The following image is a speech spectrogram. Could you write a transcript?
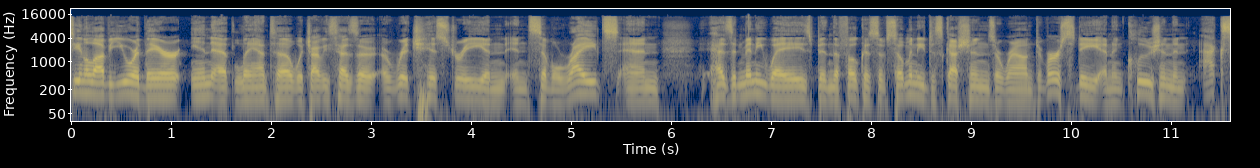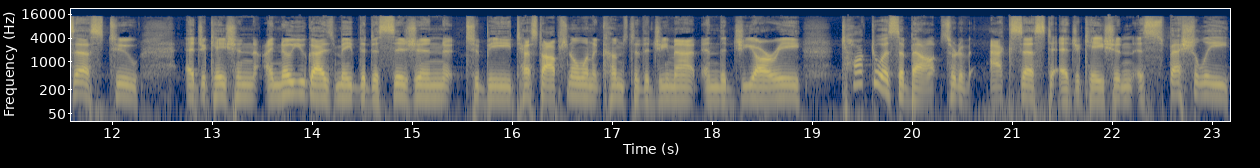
Dean Alavi, you are there in Atlanta, which obviously has a, a rich history in, in civil rights and has in many ways been the focus of so many discussions around diversity and inclusion and access to education. I know you guys made the decision to be test optional when it comes to the GMAT and the GRE. Talk to us about sort of access to education, especially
